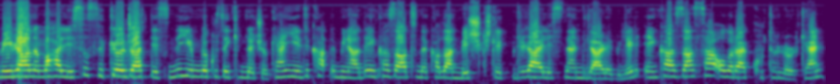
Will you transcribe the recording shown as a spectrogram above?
Mevlana Mahallesi Sıkgöl Caddesi'nde 29 Ekim'de çöken 7 katlı binada enkaz altında kalan 5 kişilik bir ailesinden Dilara Bilir, enkazdan sağ olarak kurtarılırken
